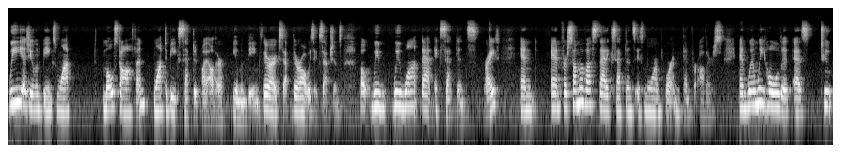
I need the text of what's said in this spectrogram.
we as human beings want most often want to be accepted by other human beings. There are accept there are always exceptions, but we we want that acceptance, right? And and for some of us that acceptance is more important than for others. And when we hold it as too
